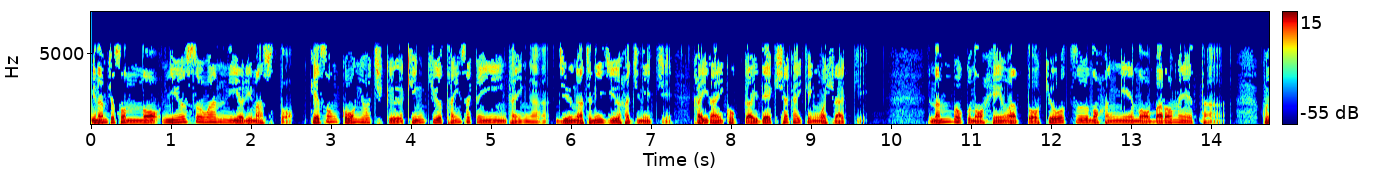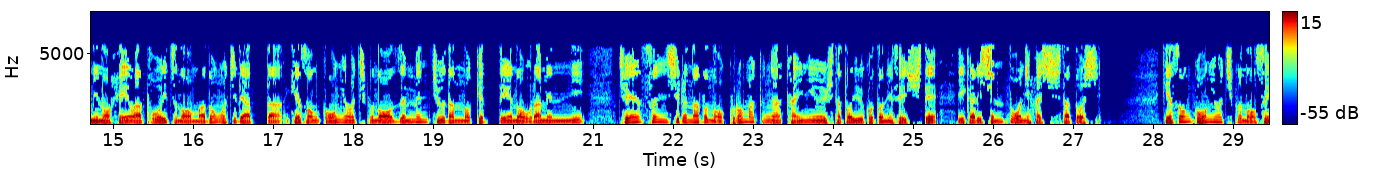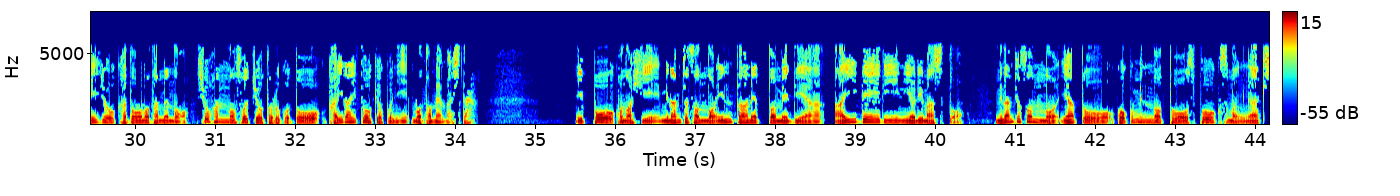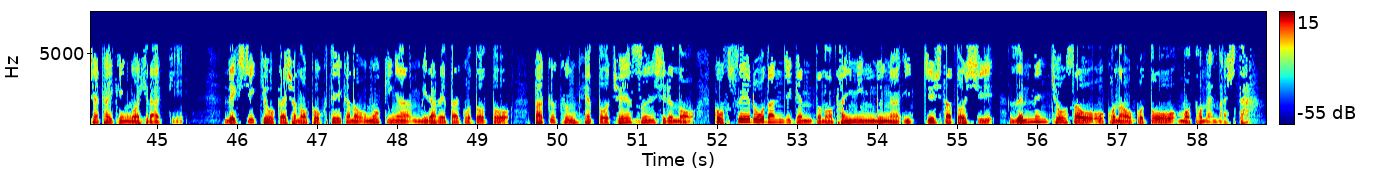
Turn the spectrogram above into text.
南朝村のニュースワンによりますと、ケソン工業地区緊急対策委員会が10月28日、海外国会で記者会見を開き、南北の平和と共通の繁栄のバロメーター、国の平和統一の窓口であったケソン工業地区の全面中断の決定の裏面に、チェースンシルなどの黒幕が介入したということに接して怒り浸透に発したとし、ケソン工業地区の正常稼働のための初犯の措置を取ることを海外当局に求めました。一方、この日、南朝村のインターネットメディア、アイデイリーによりますと、南朝村の野党、国民の党スポークスマンが記者会見を開き、歴史教科書の国定化の動きが見られたことと、パク・クンヘとチェスンシルの国政労団事件とのタイミングが一致したとし、全面調査を行うことを求めました。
